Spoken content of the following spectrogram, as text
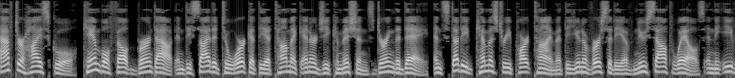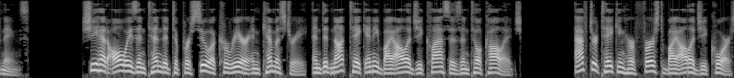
After high school, Campbell felt burnt out and decided to work at the Atomic Energy Commissions during the day, and studied chemistry part-time at the University of New South Wales in the evenings. She had always intended to pursue a career in chemistry, and did not take any biology classes until college. After taking her first biology course,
